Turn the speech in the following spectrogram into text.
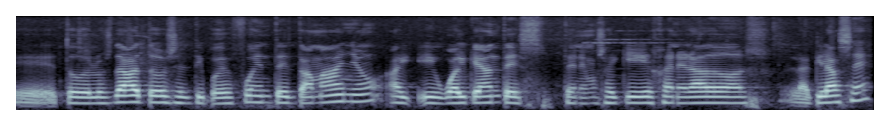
eh, todos los datos, el tipo de fuente, el tamaño. igual que antes tenemos aquí generados la clase.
